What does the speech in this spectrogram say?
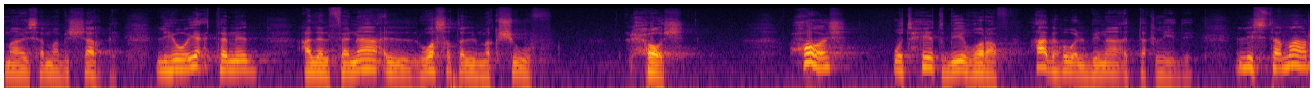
ما يسمى بالشرقي اللي هو يعتمد على الفناء الوسط المكشوف الحوش. حوش وتحيط به غرف. هذا هو البناء التقليدي. اللي استمر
